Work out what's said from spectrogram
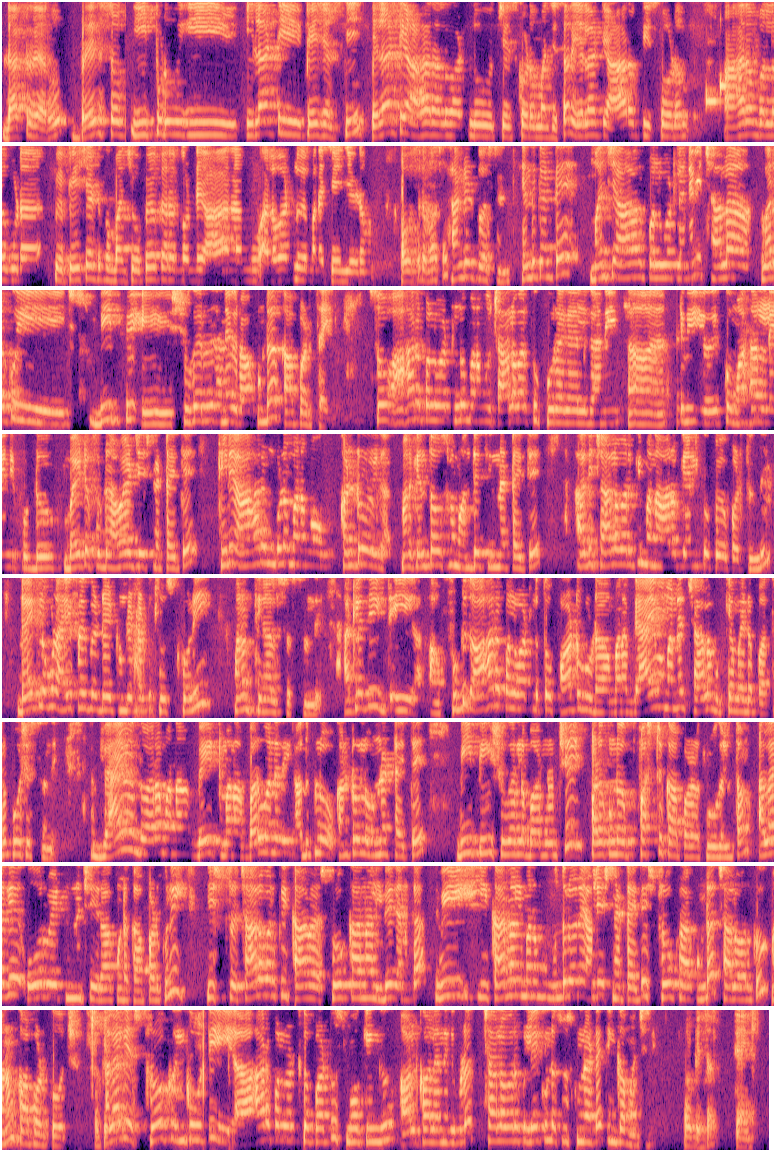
Doctor గారు brain stroke ఇప్పుడు ఈ ఇలాంటి పేషెంట్స్కి ఎలాంటి ఆహార అలవాట్లు చేసుకోవడం మంచిది? సార్ ఎలాంటి ఆహారం తీసుకోవడం ఆహారం వల్ల కూడా పేషెంట్కు మంచి ఉపయోగకరంగా ఉండే ఆహారం అలవాట్లు ఏమైనా చేంజ్ చేయడం అవసరమా హండ్రెడ్ పర్సెంట్. ఎందుకంటే మంచి ఆహార అలవాట్లు అనేవి చాలా వరకు ఈ బీపీ ఈ షుగర్ అనేవి రాకుండా కాపాడుతాయి. సో ఆహార అలవాట్లు మనము చాలా వరకు కూరగాయలు కానీ ఎక్కువ మసాలా లేని ఫుడ్ బయట ఫుడ్ అవాయిడ్ చేసినట్టయితే తినే ఆహారం కూడా మనము కంట్రోల్గా మనకి ఎంత అవసరం అంతే తిన్నట్టయితే అది చాలా వరకు మన ఆరోగ్యానికి ఉపయోగపడుతుంది. డైట్లో కూడా హై ఫైబర్ డైట్ ఉండేటట్టు చూసుకొని మనం తినాల్సి వస్తుంది. అట్లయితే ఈ ఫుడ్ ఆహార అలవాట్లతో పాటు కూడా మన వ్యాయామం అనేది చాలా ముఖ్యమైన పాత్ర పోషిస్తుంది. వ్యాయామం ద్వారా మన వెయిట్ మన బరువు అనేది అదుపులో కంట్రోల్లో ఉన్నట్టయితే బీపీ షుగర్ల బారి నుంచి పడకుండా ఫస్ట్ కాపాడుకోగలుగుతాం. అలాగే ఓవర్ వెయిట్ నుంచి రాకుండా కాపాడుకుని ఈ చాలా వరకు ఈ కార స్ట్రోక్ కారణాలు ఇవే గనక ఇవి ఈ కారణాలు మనం ముందులోనే చేసినట్టయితే స్ట్రోక్ రాకుండా చాలా వరకు మనం కాపాడుకోవచ్చు. అలాగే స్ట్రోక్ ఇంకొకటి ఆహార అలవాట్లతో పాటు స్మోకింగ్ ఆల్కహాల్ అనేది కూడా చాలా వరకు లేకుండా చూసుకున్నట్టయితే ఇంకా మంచిది. Okay sir thank you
